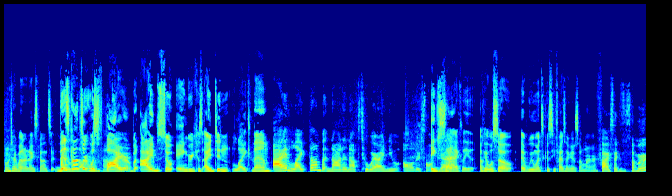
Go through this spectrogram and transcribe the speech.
When we talk about our next concert, this I concert was this fire, but I am so angry because I didn't like them. I liked them, but not enough to where I knew all their songs. yet. Exactly. Okay, well, so uh, we went to go see Five Seconds of Summer. Five Seconds of Summer.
